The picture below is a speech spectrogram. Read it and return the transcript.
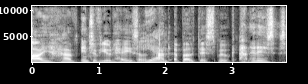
I have interviewed Hazel Yeah. and about this book, and it is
